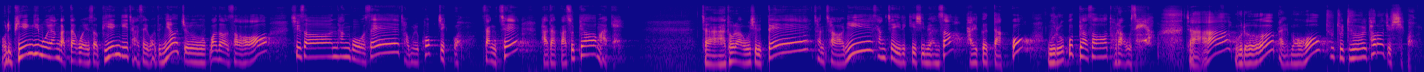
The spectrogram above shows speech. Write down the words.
우리 비행기 모양 같다고 해서 비행기 자세거든요. 쭉 뻗어서 시선 한 곳에 점을 콕 찍고 상체 바닥과 수평하게 자, 돌아오실 때 천천히 상체 일으키시면서 발끝 닦고 무릎 굽혀서 돌아오세요. 자, 무릎, 발목 툴툴툴 털어주시고.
